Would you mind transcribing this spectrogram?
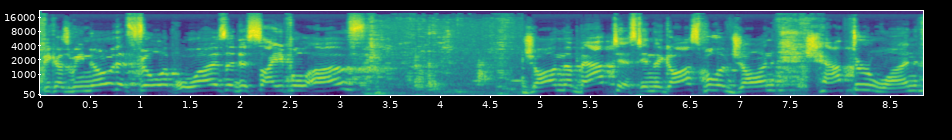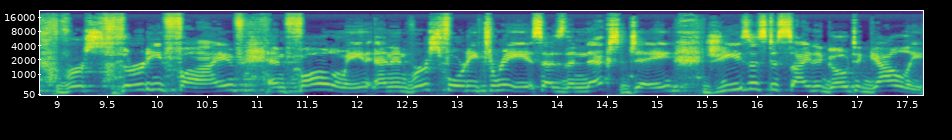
because we know that Philip was a disciple of John the Baptist in the Gospel of John, chapter 1, verse 35 and following. And in verse 43, it says, The next day, Jesus decided to go to Galilee.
